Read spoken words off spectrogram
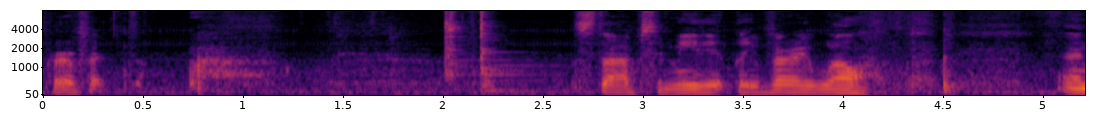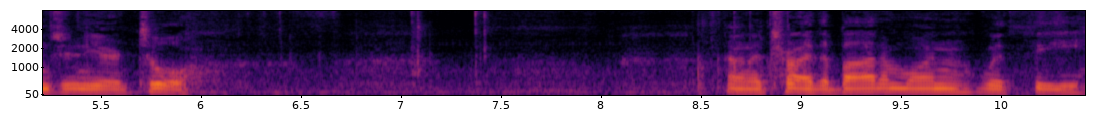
Perfect. Stops immediately. Very well engineered tool. I'm going to try the bottom one with the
